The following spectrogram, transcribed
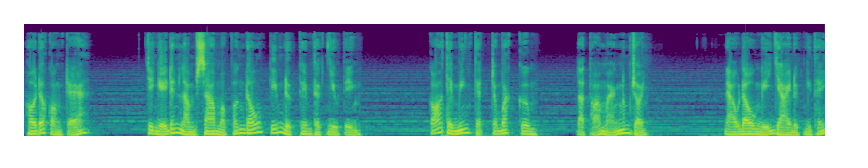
Hồi đó còn trẻ Chỉ nghĩ đến làm sao mà phấn đấu kiếm được thêm thật nhiều tiền có thêm miếng thịt trong bát cơm Là thỏa mãn lắm rồi. Nào đâu nghĩ dài được như thế.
